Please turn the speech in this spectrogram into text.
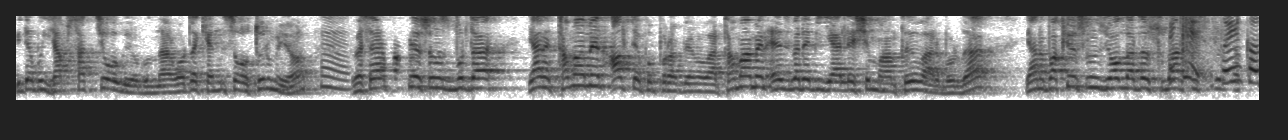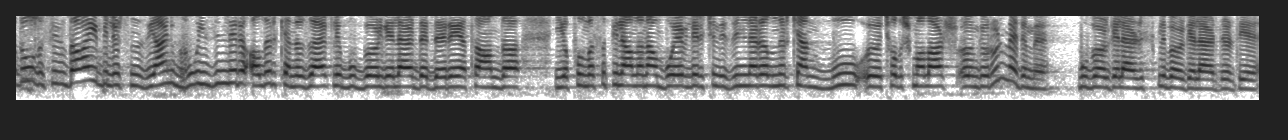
Bir de bu yapsatçı oluyor bunlar. Orada kendisi oturmuyor. Mesela bakıyorsunuz burada yani tamamen altyapı problemi var. Tamamen ezbere bir yerleşim mantığı var burada. Yani bakıyorsunuz yollarda sular Peki fışkırıyor. Sayın Kadıoğlu siz daha iyi bilirsiniz. Yani bu izinleri alırken özellikle bu bölgelerde dere yatağında yapılması planlanan bu evler için izinler alınırken bu e, çalışmalar öngörülmedi mi? Bu bölgeler riskli bölgelerdir diye.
